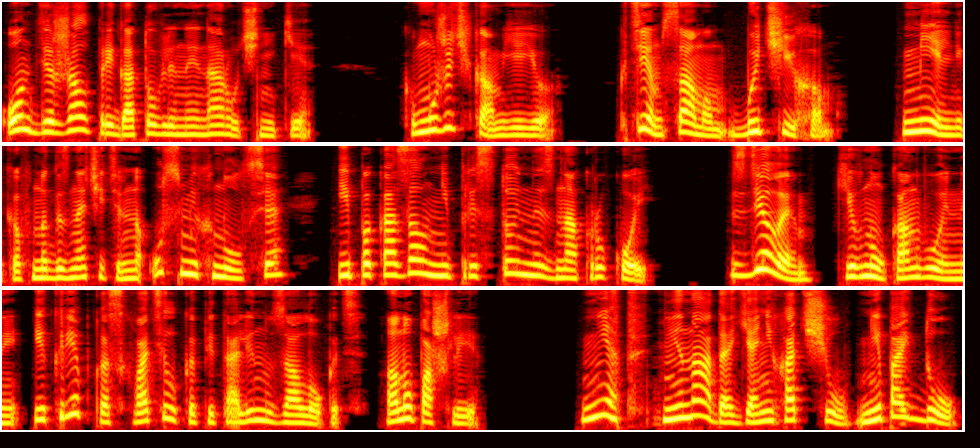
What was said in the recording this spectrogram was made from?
Он держал приготовленные наручники. «К мужичкам ее! К тем самым бычихам!» Мельников многозначительно усмехнулся и показал непристойный знак рукой. «Сделаем!» — кивнул конвойный и крепко схватил Капитолину за локоть. «А ну, пошли!» «Нет, не надо, я не хочу, не пойду!»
